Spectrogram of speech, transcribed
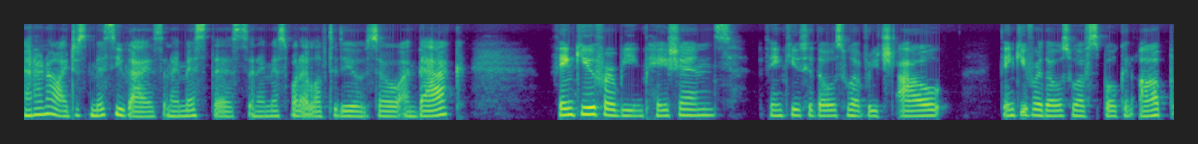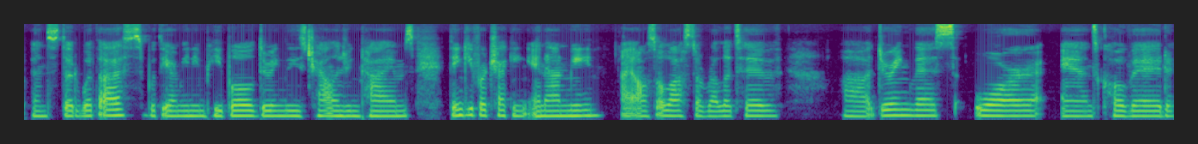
I don't know. I just miss you guys and I miss this and I miss what I love to do. So I'm back. Thank you for being patient. Thank you to those who have reached out. Thank you for those who have spoken up and stood with us, with the Armenian people during these challenging times. Thank you for checking in on me. I also lost a relative uh, during this war and COVID,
